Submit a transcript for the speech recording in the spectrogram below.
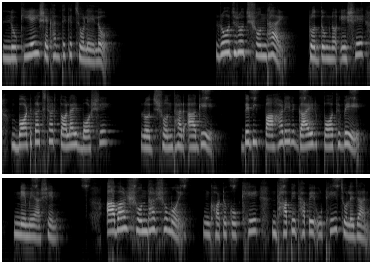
লুকিয়েই সেখান থেকে চলে এলো। রোজ রোজ সন্ধ্যায় প্রদ্যুম্ন এসে বটগাছটার তলায় বসে, রোজ সন্ধ্যার আগে দেবী পাহাড়ের গায়ের পথ বেয়ে নেমে আসেন। আবার সন্ধ্যার সময় ঘটকক্ষে ধাপে ধাপে উঠে চলে যান।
